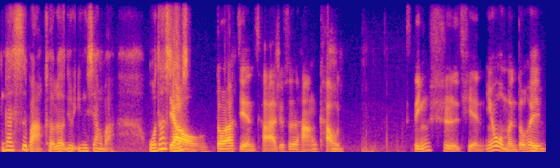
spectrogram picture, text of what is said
应该是吧？可乐有印象吧？我那时候都要检查，就是好像考行驶前，嗯、因为我们都会、嗯、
